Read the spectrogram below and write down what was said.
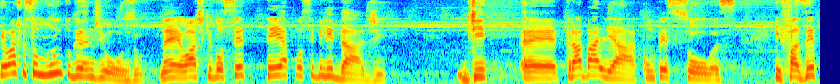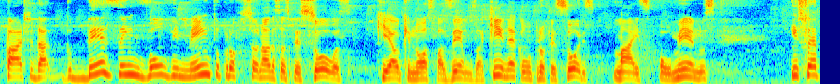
eu acho isso muito grandioso. Né? Eu acho que você ter a possibilidade de é, trabalhar com pessoas e fazer parte da, do desenvolvimento profissional dessas pessoas, que é o que nós fazemos aqui, né, como professores, mais ou menos, isso é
